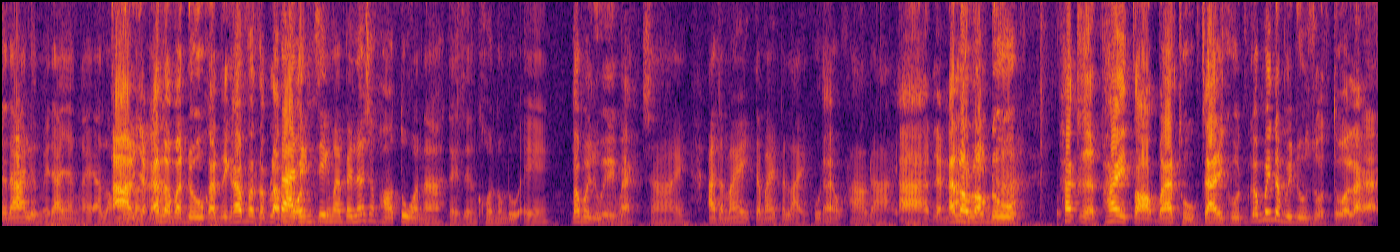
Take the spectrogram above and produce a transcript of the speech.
จะได้หรือไม่ได้ยังไงอะลองอ้าวดูอย่างแล้วนั้นเรามาดูกันสิครับว่าสำหรับแต่คจนริงๆมันเป็นเรื่องเฉพาะตัวนะ แต่จริงๆคนต้องดูเอง ต้องไปดูเองไหม ใช่อาจจะไม่จะไม่เป็นไรพูดคร่าวๆได้ อ่า อย่างนั้นเราลองดู ถ้าเกิดไพ่ตอบมาถูกใจคุณก็ไม่ต้องไปดูส่วนตัวแล้วฮะ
